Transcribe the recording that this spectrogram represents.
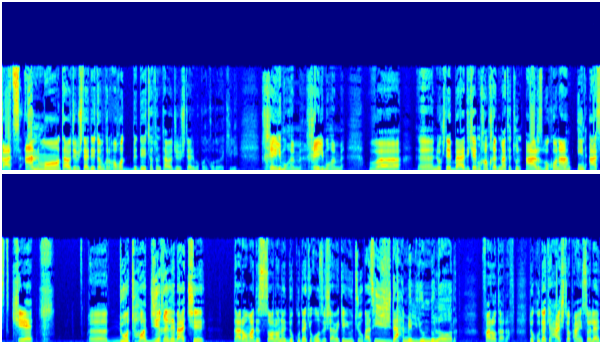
قطعا ما توجه بیشتری دیتا می‌کنیم. آقا به دیتاتون توجه بیشتری بکنید خدا وکیلی. خیلی مهمه. خیلی مهمه. و نکته بعدی که می‌خوام خدمتتون عرض بکنم این است که دو تا جغله بچه درآمد سالانه دو کودک عضو شبکه یوتیوب از 18 میلیون دلار. فراتر رفت. دو کودک 8 تا 5 ساله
